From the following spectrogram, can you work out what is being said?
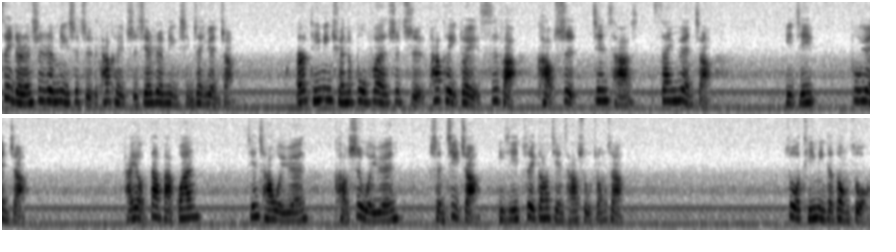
这里的人事任命是指他可以直接任命行政院长。而提名权的部分是指，他可以对司法、考试、监察三院长以及副院长，还有大法官、监察委员、考试委员、审计长以及最高检察署总长做提名的动作。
